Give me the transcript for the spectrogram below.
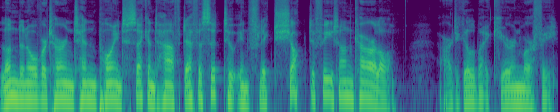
London overturned 10 point second half deficit to inflict shock defeat on Carlow. Article by Kieran Murphy.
